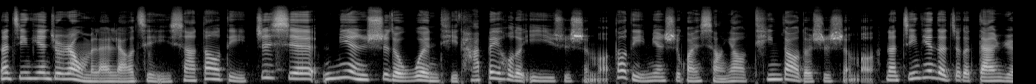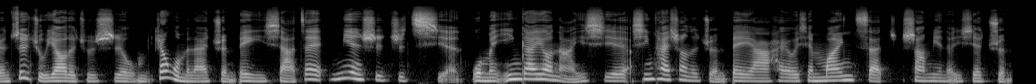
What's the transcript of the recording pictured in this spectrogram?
那今天就让我们来了解一下，到底这些面试的问题它背后的意义是什么？到底面试官想要听到的是什么？那今天的这个单元最主要的就是我们让我们来准备一下，在面试之前，我们应该要哪一些心态上的准备啊，还有一些 mindset 上面的一些准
